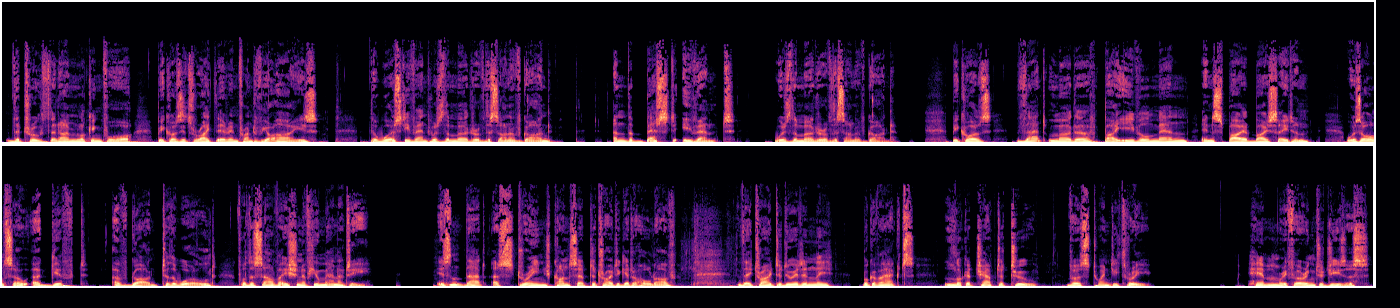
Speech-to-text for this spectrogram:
the truth that I'm looking for because it's right there in front of your eyes the worst event was the murder of the Son of God, and the best event was the murder of the Son of God. Because that murder by evil men inspired by Satan was also a gift of God to the world for the salvation of humanity. Isn't that a strange concept to try to get a hold of? They tried to do it in the book of Acts. Look at chapter 2, verse 23. Him, referring to Jesus,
